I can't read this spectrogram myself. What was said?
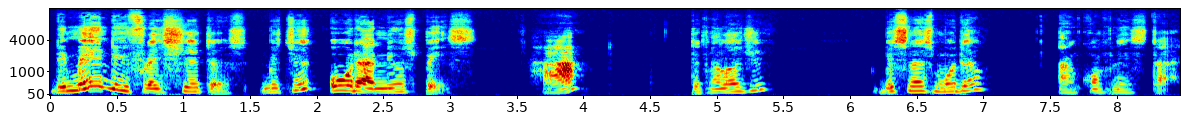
The main differentiators between old and new space are technology, business model, and company style.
